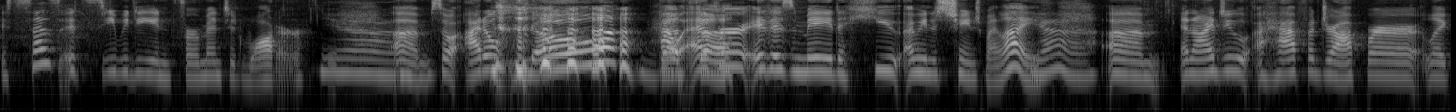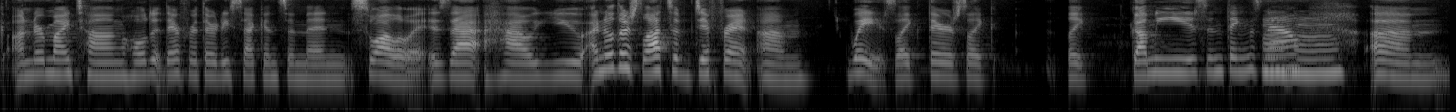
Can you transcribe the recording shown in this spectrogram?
it says it's CBD in fermented water. Yeah. Um, so I don't know. Uh, However, it has made a huge. I mean, it's changed my life. Yeah. Um, and I do a half a dropper like under my tongue, hold it there for thirty seconds, and then swallow it. Is that how you? I know there's lots of different um ways. Like there's like like gummies and things now. Mm-hmm. Um,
